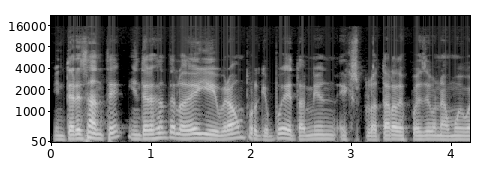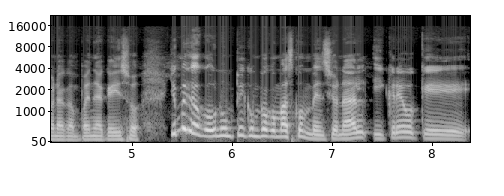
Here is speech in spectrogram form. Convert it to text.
Interesante, interesante lo de AJ Brown porque puede también explotar después de una muy buena campaña que hizo. Yo me quedo con un pick un poco más convencional y creo que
